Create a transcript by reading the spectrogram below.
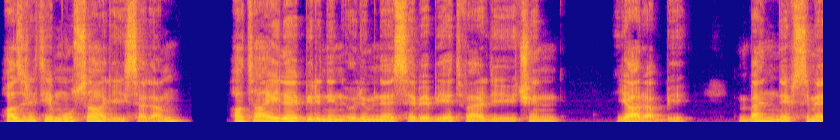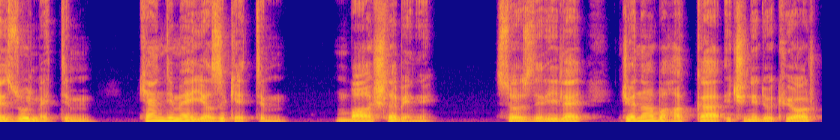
Hazreti Musa aleyhisselam, hata ile birinin ölümüne sebebiyet verdiği için, Ya Rabbi, ben nefsime zulmettim, kendime yazık ettim, bağışla beni. Sözleriyle Cenab-ı Hakk'a içini döküyor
